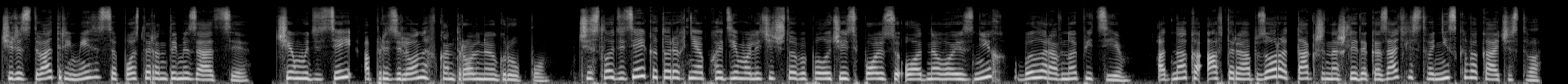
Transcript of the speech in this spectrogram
через 2-3 месяца после рандомизации, чем у детей, определенных в контрольную группу. Число детей, которых необходимо лечить, чтобы получить пользу у одного из них, было равно пяти. Однако авторы обзора также нашли доказательства низкого качества,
